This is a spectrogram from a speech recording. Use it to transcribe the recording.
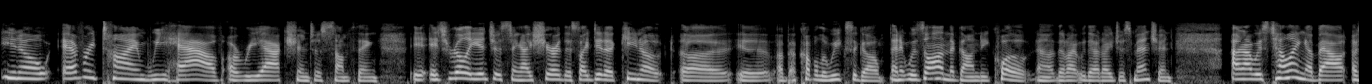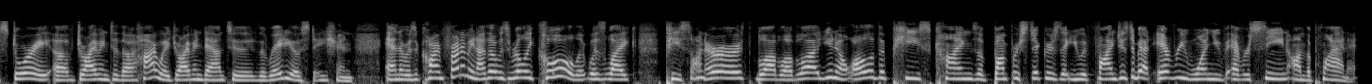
You know, every time we have a reaction to something, it's really interesting. I shared this. I did a keynote uh, a couple of weeks ago, and it was on the Gandhi quote uh, that I that I just mentioned. And I was telling about a story of driving to the highway, driving down to the radio station, and there was a car in front of me, and I thought it was really cool. It was like peace on earth, blah blah blah. You know, all of the peace kinds of bumper stickers that you would find just about every one you've ever seen on the planet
